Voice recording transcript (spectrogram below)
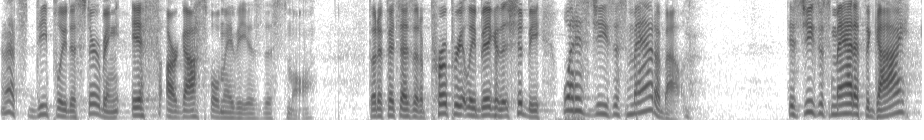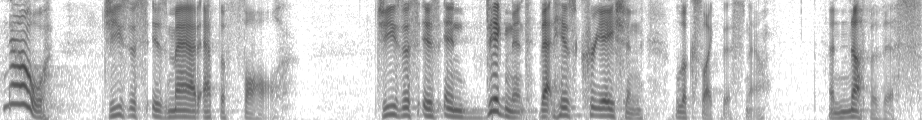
And that's deeply disturbing if our gospel maybe is this small. But if it's as appropriately big as it should be, what is Jesus mad about? Is Jesus mad at the guy? No. Jesus is mad at the fall. Jesus is indignant that his creation looks like this now. Enough of this.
